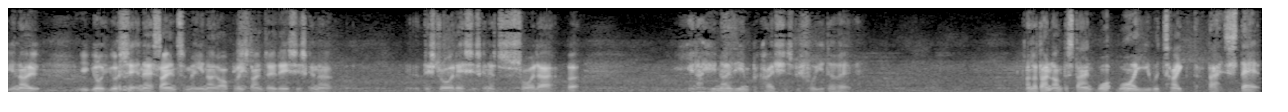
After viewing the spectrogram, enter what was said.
You know, You- you're, you're sitting there saying to me, you know, oh please don't do this. It's going to destroy this. It's going to destroy that. But you know, you know the implications before you do it. And I don't understand what why you would take th- that step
